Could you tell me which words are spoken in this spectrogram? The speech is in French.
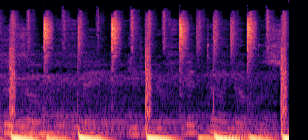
que l'homme fait, il le fait à leurs yeux.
